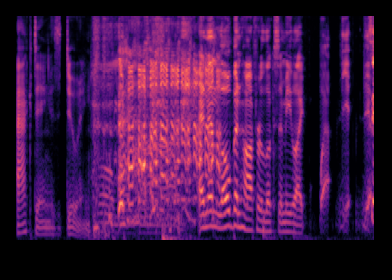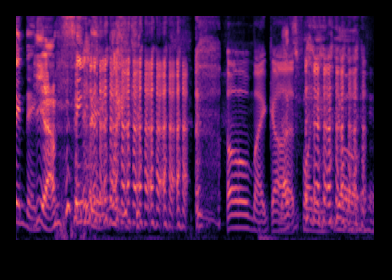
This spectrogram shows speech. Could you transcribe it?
Acting is doing." Oh my god. and then Lobenhofer looks at me like, "Well, yeah, yeah, Same thing. Yeah, Same thing. Like, oh my god that's funny. Yo,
